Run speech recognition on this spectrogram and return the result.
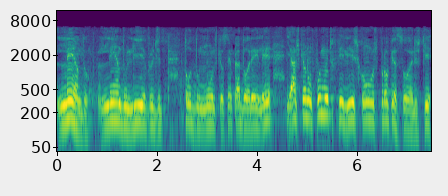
lendo, lendo livro de todo mundo, que eu sempre adorei ler, e acho que eu não fui muito feliz com os professores, que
